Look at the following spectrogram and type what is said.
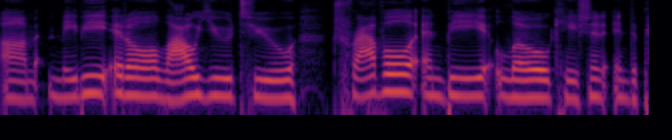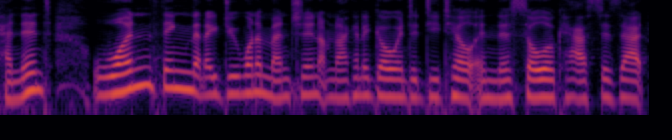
Um, maybe it'll allow you to travel and be location independent. One thing that I do want to mention, I'm not going to go into detail in this solo cast, is that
